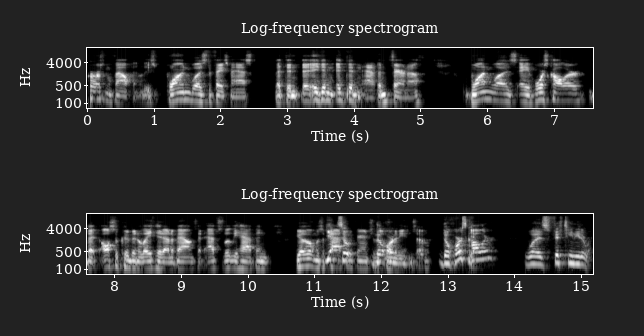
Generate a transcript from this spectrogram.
personal foul penalties. One was the face mask that didn't it didn't it didn't happen. Fair enough. One was a horse collar that also could have been a late hit out of bounds that absolutely happened. The other one was a yeah, pass so interference in the, the corner of the end zone. The horse yeah. collar was 15 either way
